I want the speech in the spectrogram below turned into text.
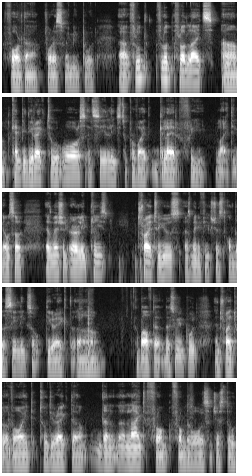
for the for a swimming pool Uh, flood, flood, floodlights um, can be direct to walls and ceilings to provide glare-free lighting. Also, as mentioned early, please try to use as many fixtures on the ceiling, so direct um, above the, the swimming pool, and try to avoid to direct the, the light from from the walls, just to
